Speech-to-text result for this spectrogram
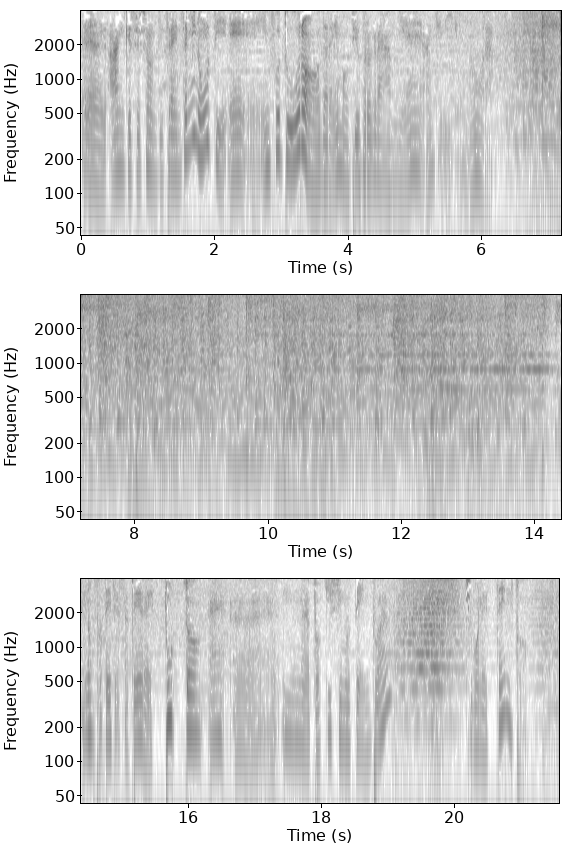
eh, anche se sono di 30 minuti e in futuro daremo più programmi, eh? anche di un'ora. Eh, non potete sapere tutto eh, eh, in pochissimo tempo, ci vuole tempo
